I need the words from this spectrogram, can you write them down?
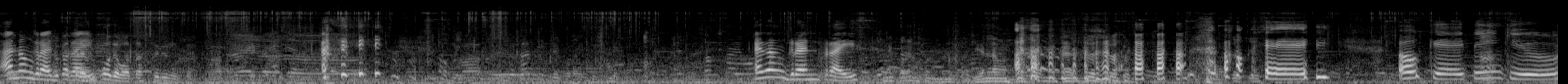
あのグランプライ。向こうで渡してるので。Anong grand prize? Hindi ko lang Yan lang. okay. Okay, thank you.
